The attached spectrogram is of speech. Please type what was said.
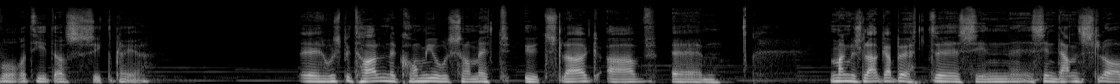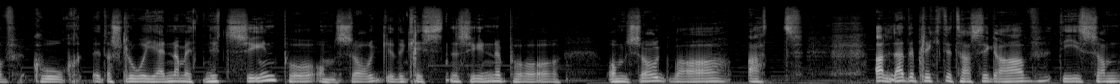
våre tiders sykepleie. Uh, hospitalene kom jo som et utslag av Magnus Lagerbøtt sin, sin landslov, hvor det slo igjennom et nytt syn på omsorg. Det kristne synet på omsorg var at alle hadde plikt til å ta seg av de som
